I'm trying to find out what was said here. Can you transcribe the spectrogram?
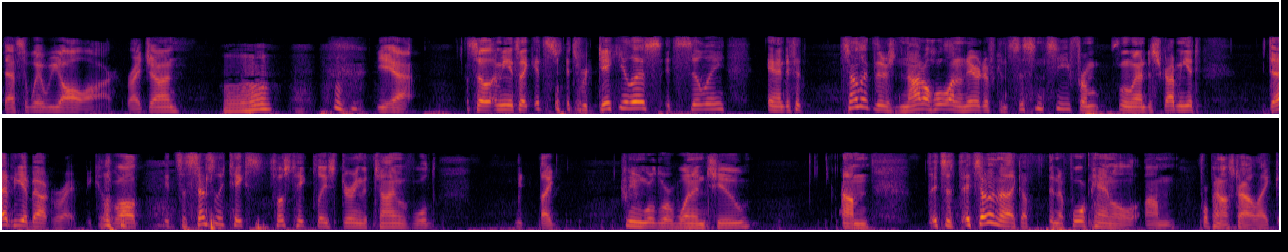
that's the way we all are, right, John? hmm Yeah. So I mean, it's like it's it's ridiculous, it's silly, and if it sounds like there's not a whole lot of narrative consistency from from when I'm describing it, that'd be about right. Because while it's essentially takes supposed to take place during the time of world, like between World War One and Two, um, it's a, it's done in like a in a four panel um four panel style like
